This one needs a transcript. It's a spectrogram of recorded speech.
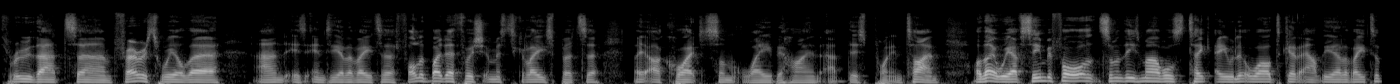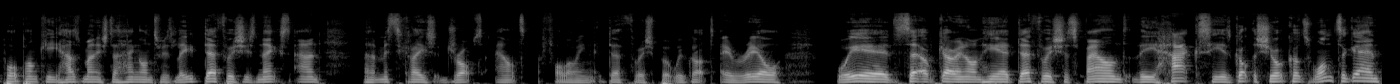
through that um, Ferris wheel there and is into the elevator, followed by Deathwish and Mystical Ace, but uh, they are quite some way behind at this point in time. Although we have seen before, some of these marbles take a little while to get out the elevator. Port Ponky has managed to hang on to his lead. Deathwish is next, and uh, Mystical Ace drops out following Deathwish, but we've got a real Weird setup going on here. Deathwish has found the hacks. He has got the shortcuts once again,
